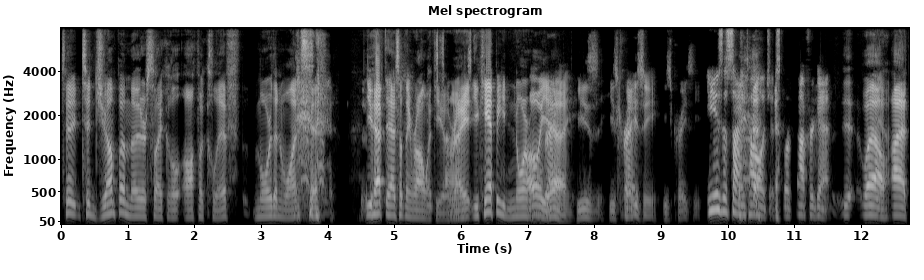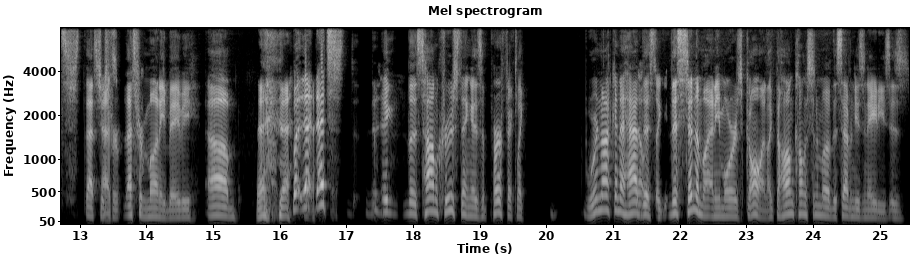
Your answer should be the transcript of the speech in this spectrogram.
To to jump a motorcycle off a cliff more than once, you have to have something wrong with you, Sounds- right? You can't be normal. oh yeah, Right. he's he's Right. crazy. He's crazy. He is a Scientologist. let's not forget. Yeah, well, Yeah. that's that's just That's- for that's for money, baby. Um, but that, that's it, the Tom Cruise thing is a perfect. Like, we're not going to have No, this like- this cinema anymore. Is gone. Like the Hong Kong cinema of the seventies and eighties is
